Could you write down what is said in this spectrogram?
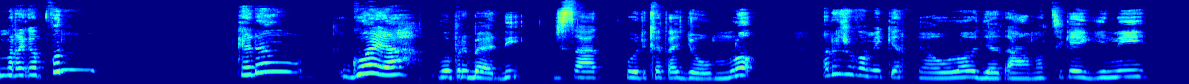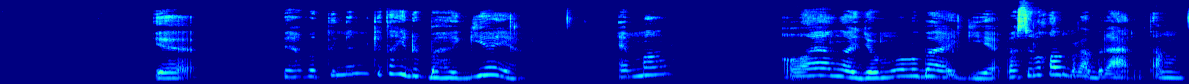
Mereka pun kadang gue ya gue pribadi di saat gue dikata jomblo kadang suka mikir ya allah jahat amat sih kayak gini. Ya ya penting kan kita hidup bahagia ya. Emang lo yang nggak jomblo lo bahagia. Pasti lo kan pernah berantem.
